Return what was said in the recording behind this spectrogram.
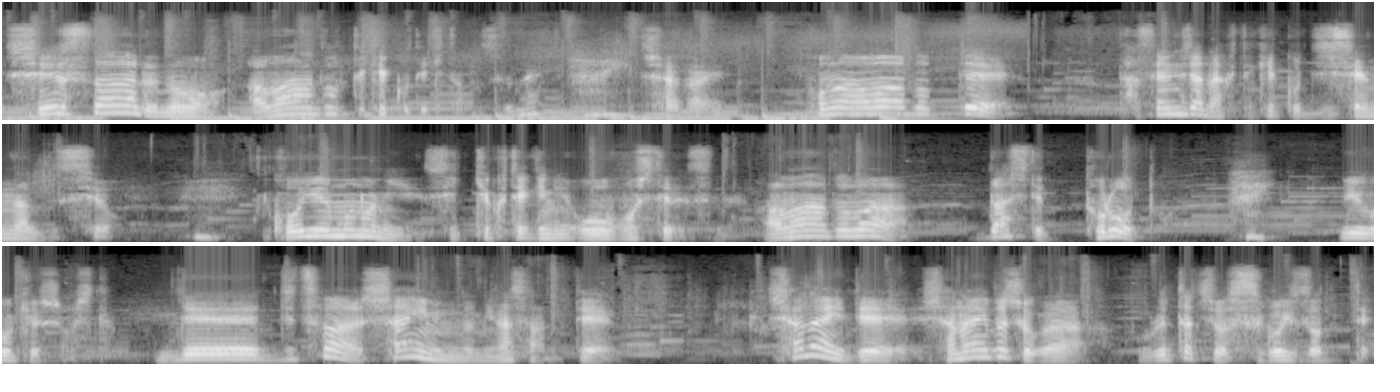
CSR のアワードって結構できたんですよね、はい、社外このアワードって多選じゃなくて結構次戦なんですよ、うん、こういうものに積極的に応募してですねアワードは出して取ろうとい。う動きをしました、はい、で実は社員の皆さんって社内で社内部署が俺たちはすごいぞって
